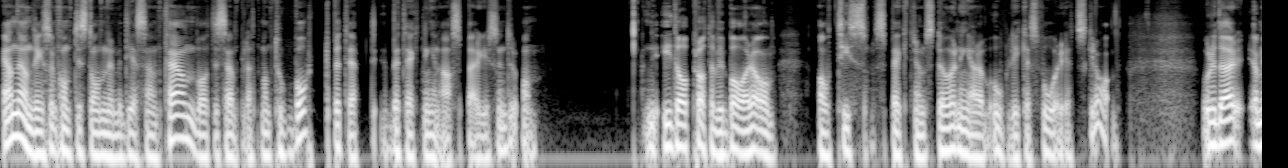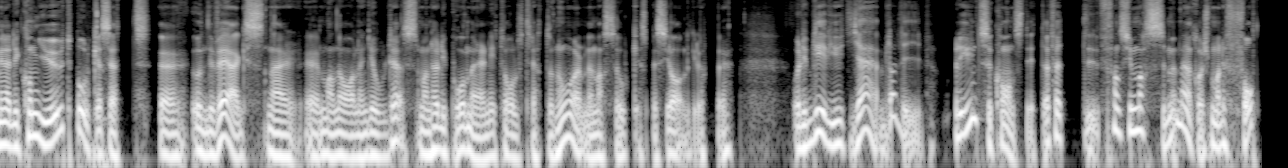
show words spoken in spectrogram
en ändring som kom till stånd med DSM-5 var till exempel att man tog bort beteckningen Aspergers syndrom. Idag pratar vi bara om autismspektrumstörningar av olika svårighetsgrad. Och det där, jag menar, det kom ju ut på olika sätt eh, undervägs när eh, manualen gjordes. Man höll ju på med den i 12-13 år med massa olika specialgrupper. Och det blev ju ett jävla liv. Och det är ju inte så konstigt, därför att det fanns ju massor med människor som hade fått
